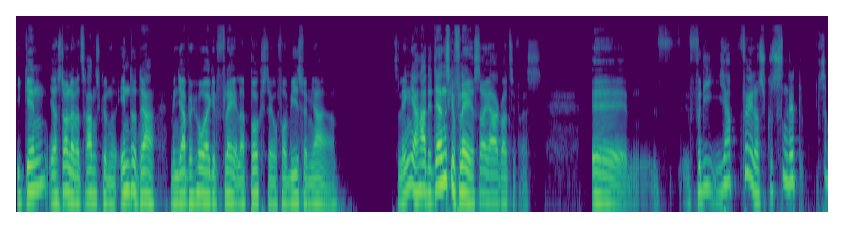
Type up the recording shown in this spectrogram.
Igen, jeg er stolt af at være transkønnet, intet der, men jeg behøver ikke et flag eller et bogstav for at vise, hvem jeg er. Så længe jeg har det danske flag, så er jeg godt tilfreds. Øh, fordi jeg føler sgu sådan lidt, så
